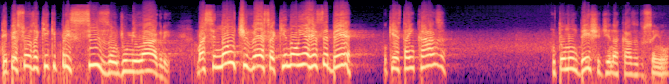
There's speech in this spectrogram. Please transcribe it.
Tem pessoas aqui que precisam de um milagre. Mas se não tivesse aqui, não ia receber. Porque está em casa. Então não deixe de ir na casa do Senhor.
